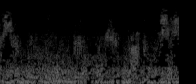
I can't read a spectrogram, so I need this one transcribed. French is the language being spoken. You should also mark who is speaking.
Speaker 1: possibility. miraculous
